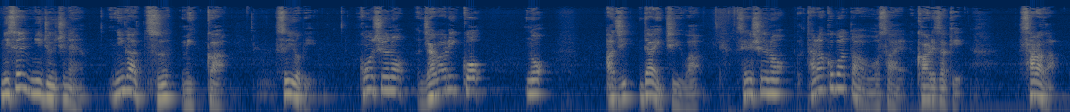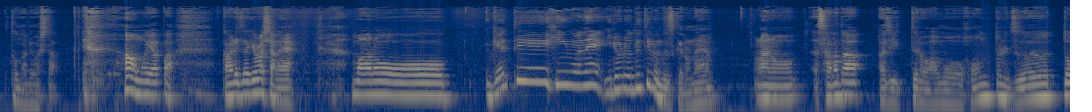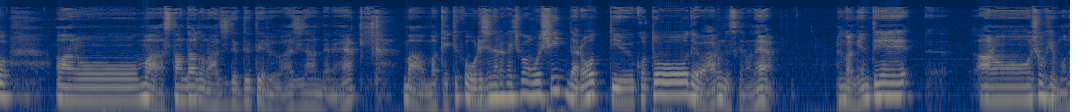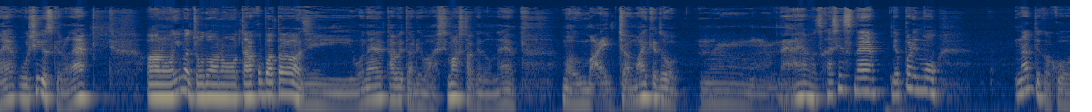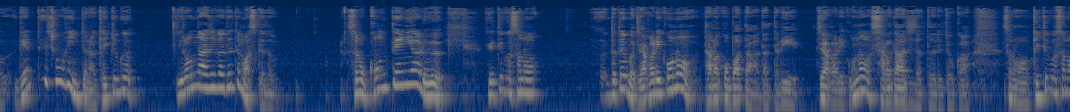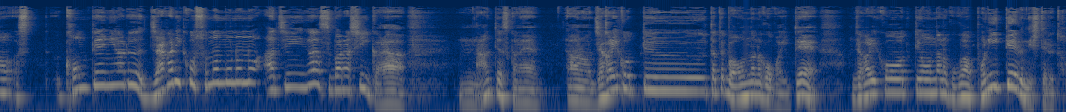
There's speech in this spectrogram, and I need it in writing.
2021年2月3日水曜日。今週のじゃがりこの味第1位は先週のたらこバターを抑え変わり咲きサラダとなりました。もうやっぱ変わり咲きましたね。まああの限定品はねいろいろ出てるんですけどね。あのサラダ味ってのはもう本当にずっとあのー、まあ、スタンダードの味で出てる味なんでね、まあ、まあ、結局オリジナルが一番美味しいんだろうっていうことではあるんですけどね、まあ、限定、あのー、商品もね、美味しいですけどね、あのー、今ちょうどあの、たらこバター味をね、食べたりはしましたけどね、まあ、うまいっちゃうまいけど、うーん、ね、難しいですね。やっぱりもう、なんていうかこう、限定商品っていうのは結局、いろんな味が出てますけど、その根底にある、結局その、例えばじゃがりこのたらこバターだったり、じゃがりこのサラダ味だったりとか、その結局その根底にあるじゃがりこそのものの味が素晴らしいから、なんていうんですかね、あの、じゃがりこっていう、例えば女の子がいて、じゃがりこっていう女の子がポニーテールにしてると。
